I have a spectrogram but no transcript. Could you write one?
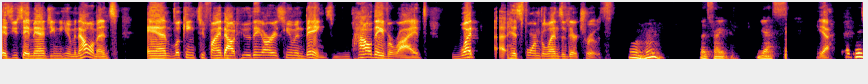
as you say, managing the human element and looking to find out who they are as human beings, how they've arrived, what uh, has formed the lens of their truth. Mm-hmm. That's right. Yes. Yeah. I think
